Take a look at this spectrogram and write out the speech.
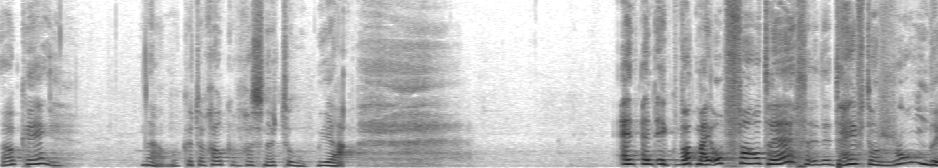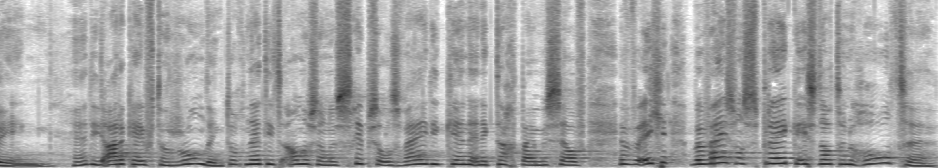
Oké. Nou, we kunnen toch ook nog eens naartoe. Ja. En, en ik, wat mij opvalt, hè, het heeft een ronding. Hè, die ark heeft een ronding. Toch net iets anders dan een schip zoals wij die kennen. En ik dacht bij mezelf, weet je, bij wijze van spreken is dat een holte.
